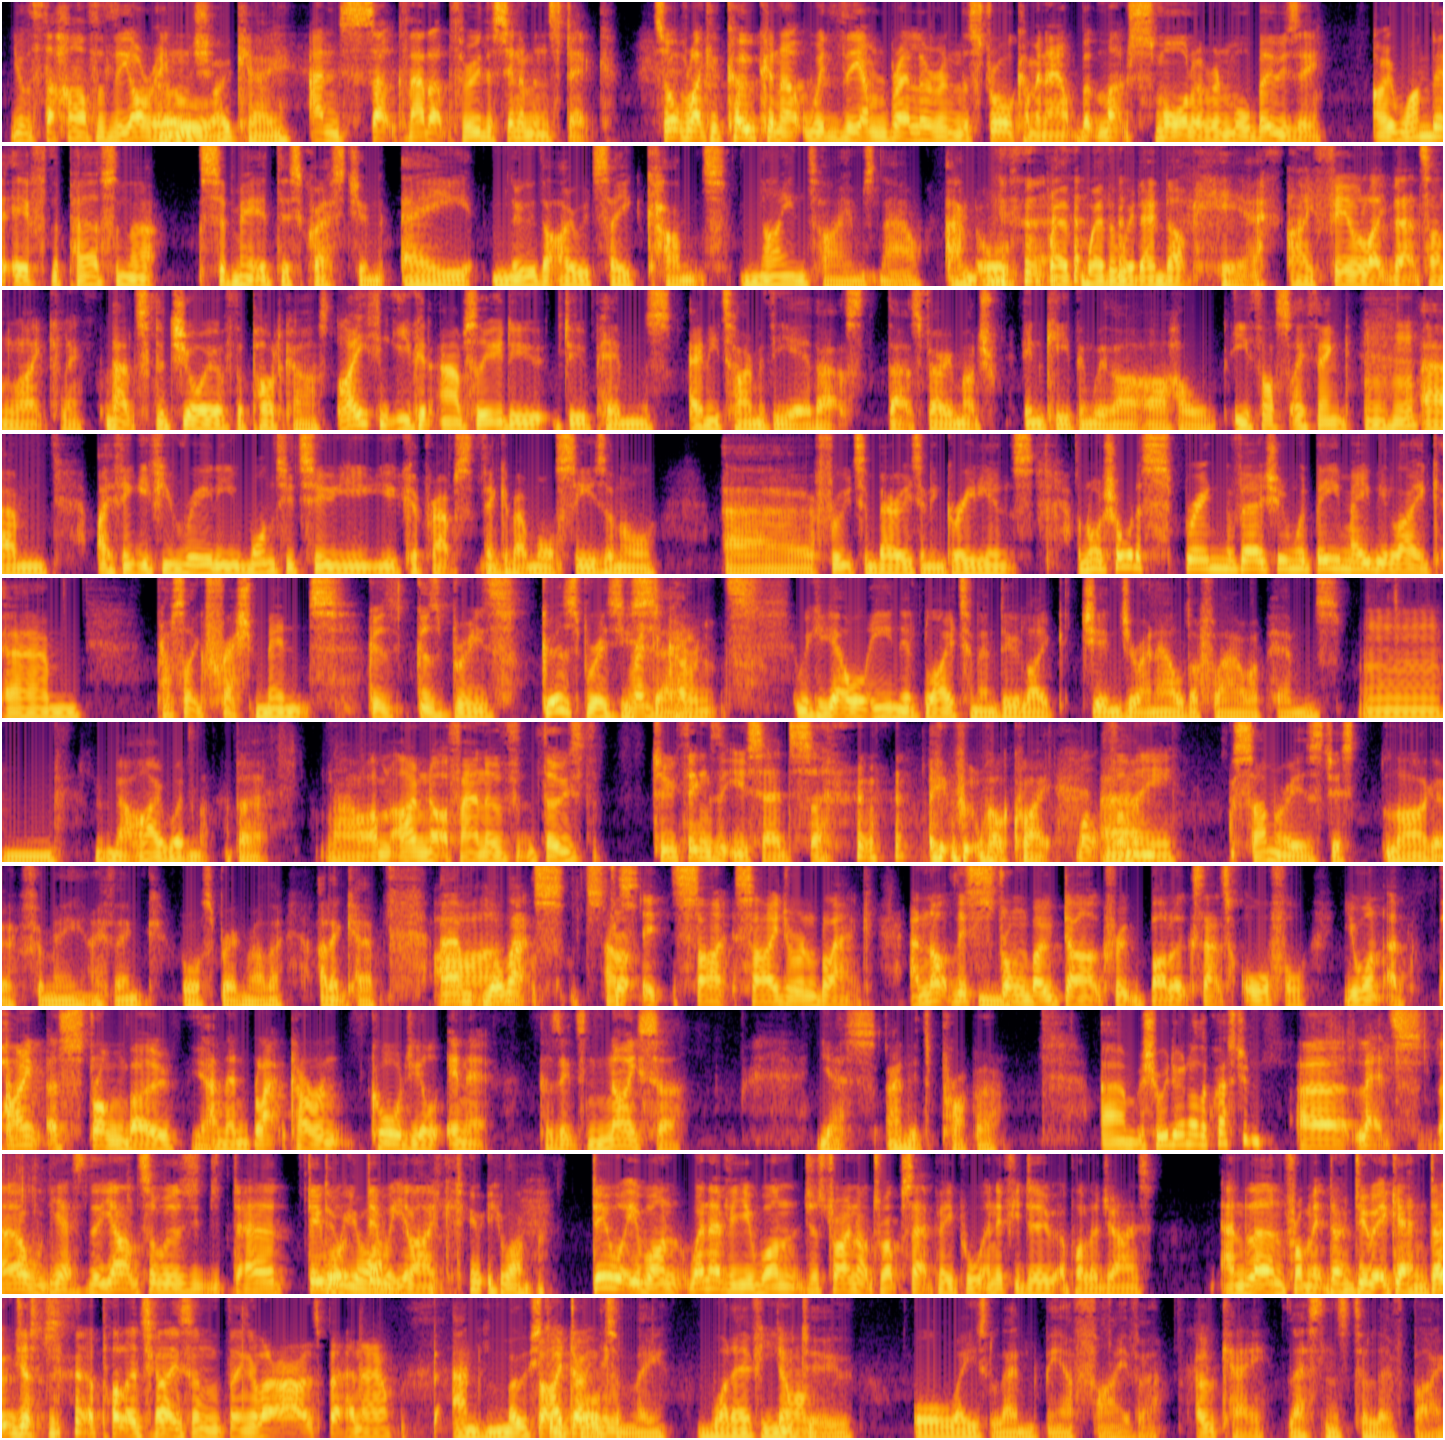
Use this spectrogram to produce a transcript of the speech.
with the half of the orange. oh, okay. and suck that up through the cinnamon stick. Sort of like a coconut with the umbrella and the straw coming out, but much smaller and more boozy. I wonder if the person that submitted this question a knew that I would say cunt nine times now, and or whether, whether we'd end up here. I feel like that's unlikely. That's the joy of the podcast. I think you could absolutely do do Pimms any time of the year. That's that's very much in keeping with our, our whole ethos. I think. Um, I think if you really wanted to, you you could perhaps think about more seasonal uh, fruits and berries and ingredients. I'm not sure what a spring version would be. Maybe like um, perhaps like fresh mint, gooseberries, gooseberries. You red say currants. we could get all Enid Blyton and do like ginger and elderflower pimms. Mm. No, I wouldn't. But No, I'm I'm not a fan of those th- two things that you said. So, well, quite. well, for Um, me, Summer is just lager for me. I think, or spring rather. I don't care. Um, Ah, well, that- that's, that's it's ci- cider and black, and not this Hmm. Strongbow dark fruit bollocks. That's awful. You want a pint of Strongbow Yeah. and then blackcurrant cordial in it because it's nicer. yes, and it's proper. Um, shall we do another question? Uh, let's. Oh yes, the answer was uh, do, what, you do want. what you like. Do what you want. Do what you want whenever you want. Just try not to upset people, and if you do, apologise and learn from it. Don't do it again. Don't just apologise and think you're like, oh, it's better now. And most But I don't think- importantly, whatever you do, always lend me a fiver. Okay. Lessons to live by.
